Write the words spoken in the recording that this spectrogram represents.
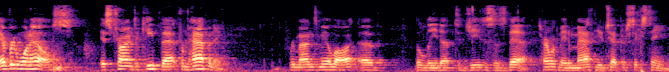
Everyone else is trying to keep that from happening. Reminds me a lot of the lead up to Jesus' death. Turn with me to Matthew chapter 16.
